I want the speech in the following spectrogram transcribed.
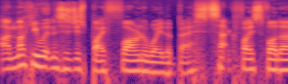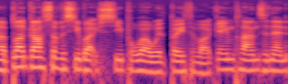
Unlucky Witness is just by far and away the best sacrifice fodder. Bloodghast obviously works super well with both of our game plans, and then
